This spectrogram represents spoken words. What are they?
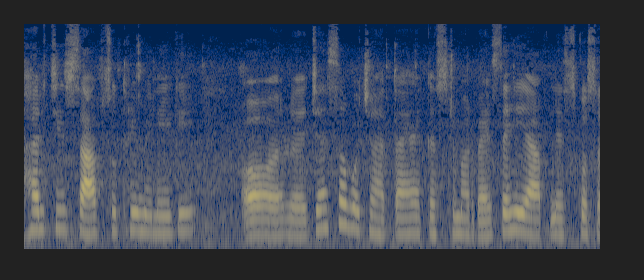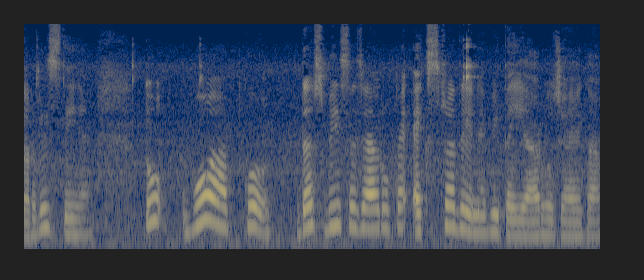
हर चीज़ साफ़ सुथरी मिलेगी और जैसा वो चाहता है कस्टमर वैसे ही आपने इसको सर्विस दी है। तो वो आपको दस बीस हज़ार रुपये एक्स्ट्रा देने भी तैयार हो जाएगा,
